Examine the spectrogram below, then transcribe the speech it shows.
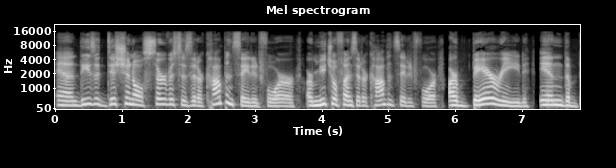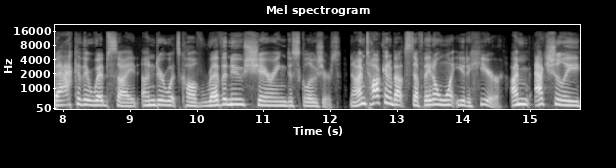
And these additional services that are compensated for or mutual funds that are compensated for are buried in the back of their website under what's called revenue sharing disclosures. Now, I'm talking about stuff they don't want you to hear. I'm actually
